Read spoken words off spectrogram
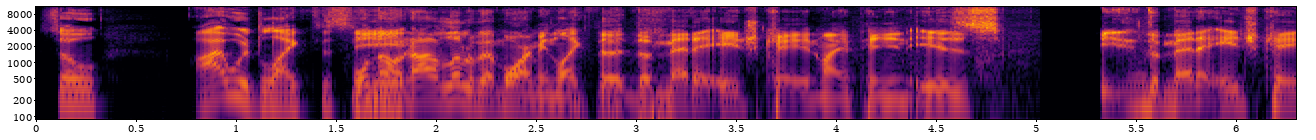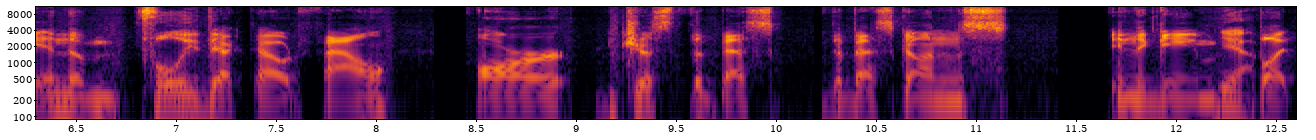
So I would like to see. Well, no, not a little bit more. I mean, like the the meta HK, in my opinion, is the meta HK and the fully decked out FAL are just the best the best guns in the game. Yeah. But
